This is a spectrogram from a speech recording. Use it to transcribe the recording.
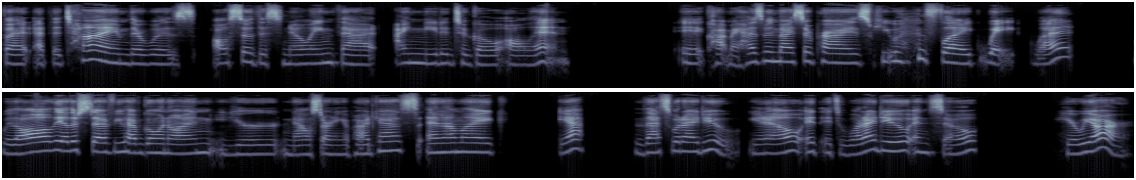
But at the time, there was also this knowing that I needed to go all in. It caught my husband by surprise. He was like, wait, what? With all the other stuff you have going on, you're now starting a podcast? And I'm like, yeah, that's what I do. You know, it, it's what I do. And so here we are.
